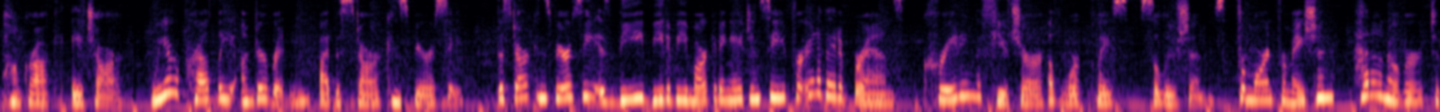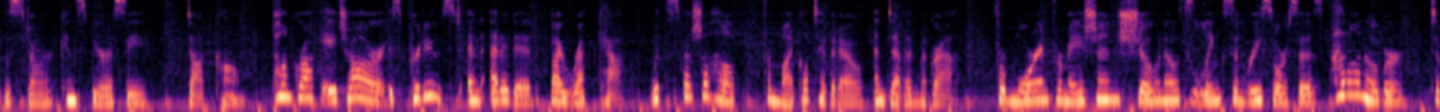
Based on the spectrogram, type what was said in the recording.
Punk Rock HR. We are proudly underwritten by the Star Conspiracy. The Star Conspiracy is the B2B marketing agency for innovative brands creating the future of workplace solutions. For more information, head on over to thestarconspiracy.com. Punk Rock HR is produced and edited by RepCap with special help from Michael Thibodeau and Devin McGrath. For more information, show notes, links, and resources, head on over to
